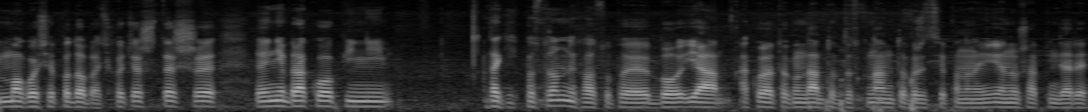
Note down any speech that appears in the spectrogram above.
mogła się podobać. Chociaż też e, nie brakło opinii takich postronnych osób, e, bo ja akurat oglądałem to w doskonałym towarzystwie pana Janusza Pindery,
